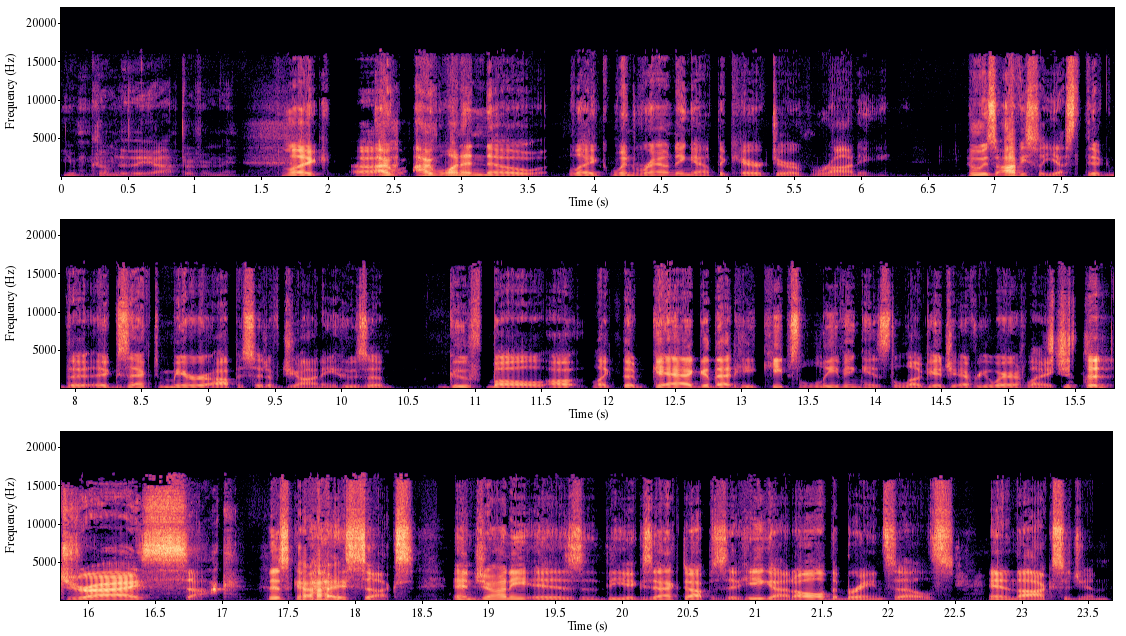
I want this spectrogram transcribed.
You come to the opera for me. Like, Uh, I, I want to know, like, when rounding out the character of Ronnie, who is obviously, yes, the, the exact mirror opposite of Johnny, who's a goofball, like the gag that he keeps leaving his luggage everywhere. Like, It's just a dry sock. this guy sucks. And Johnny is the exact opposite. He got all the brain cells and the oxygen.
